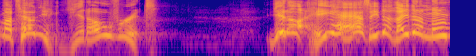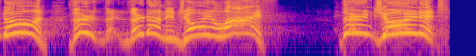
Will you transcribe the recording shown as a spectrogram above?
am I telling you? Get over it. Get up. He has. He does. They done moved on. They're they're done enjoying life. They're enjoying it.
